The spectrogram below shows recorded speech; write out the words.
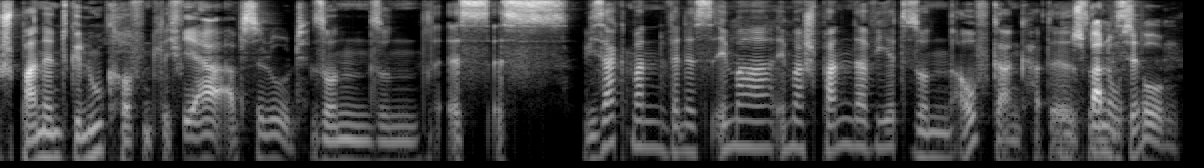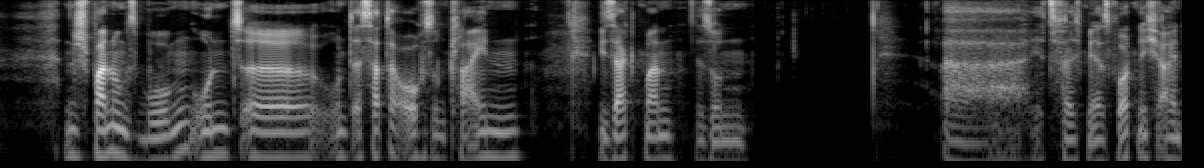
spannend genug, hoffentlich. Ja, absolut. So ein, so ein, es, es, wie sagt man, wenn es immer, immer spannender wird, so ein Aufgang hatte. Ein Spannungsbogen. So ein, ein, Spannungsbogen und, äh, und es hatte auch so einen kleinen, wie sagt man, so ein, äh, jetzt fällt mir das Wort nicht ein.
